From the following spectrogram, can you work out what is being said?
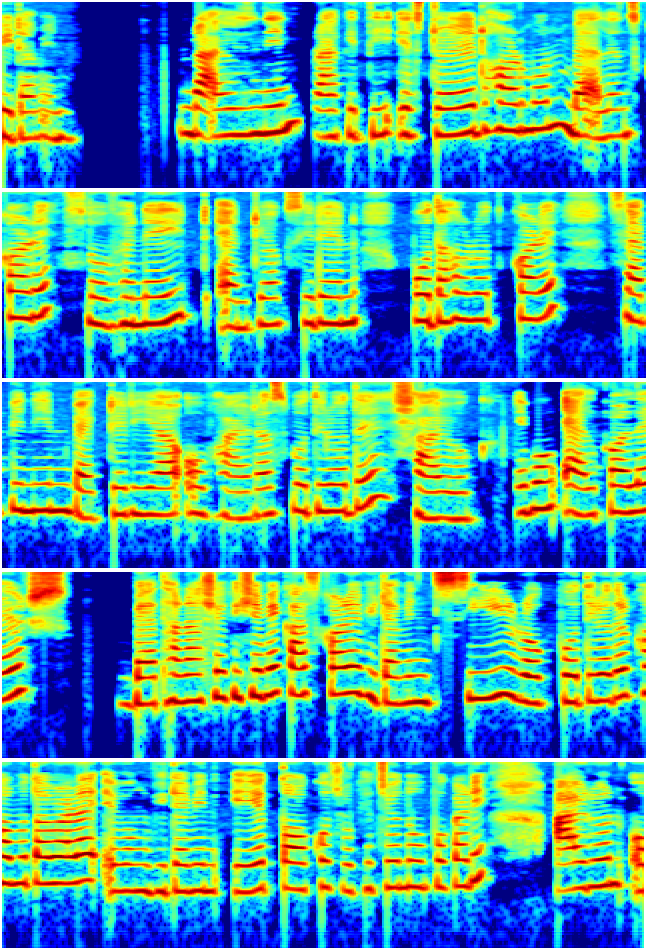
ভিটামিন। ডায়োজনিন প্রাকৃতিক স্টেরয়েড হরমোন ব্যালেন্স করে ফ্লোভেনেইড অ্যান্টিঅক্সিডেন্ট প্রদাহ রোধ করে, স্যাপিনিন, ব্যাকটেরিয়া ও ভাইরাস প্রতিরোধে সহায়ক এবং অ্যালকোহলের ব্যথানাশক হিসেবে কাজ করে। ভিটামিন সি রোগ প্রতিরোধের ক্ষমতা বাড়ায় এবং ভিটামিন এ ত্বক ও চোখের জন্য উপকারী। আয়রন ও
